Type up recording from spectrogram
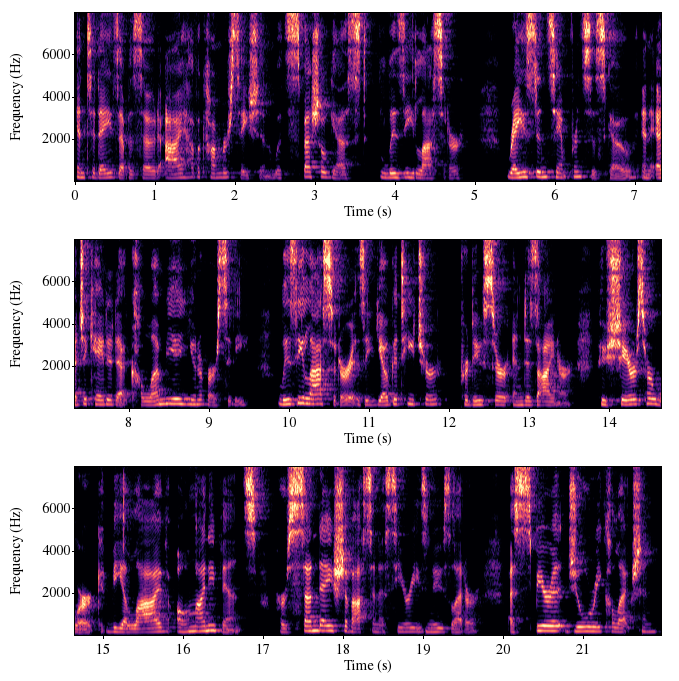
In today's episode, I have a conversation with special guest Lizzie Lassiter. Raised in San Francisco and educated at Columbia University, Lizzie Lassiter is a yoga teacher, producer, and designer who shares her work via live online events, her Sunday Shavasana series newsletter, a spirit jewelry collection,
